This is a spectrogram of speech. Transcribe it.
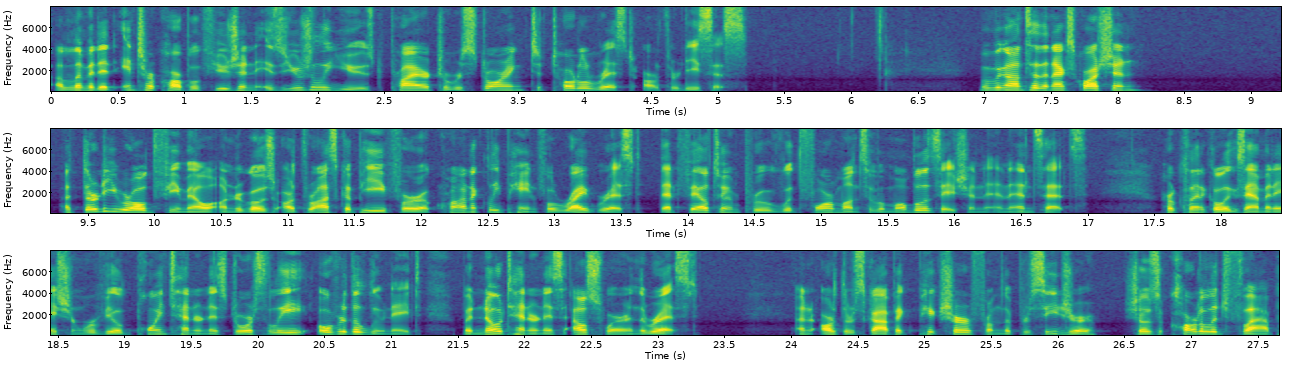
A limited intercarpal fusion is usually used prior to restoring to total wrist arthrodesis. Moving on to the next question. A 30 year old female undergoes arthroscopy for a chronically painful right wrist that failed to improve with four months of immobilization and NSAIDs. Her clinical examination revealed point tenderness dorsally over the lunate, but no tenderness elsewhere in the wrist. An arthroscopic picture from the procedure shows a cartilage flap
